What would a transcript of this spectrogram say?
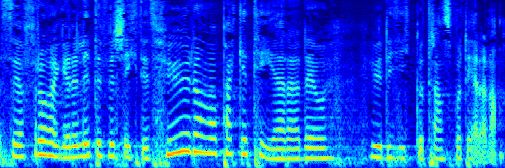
så jag frågade lite försiktigt hur de var paketerade och hur det gick att transportera dem.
